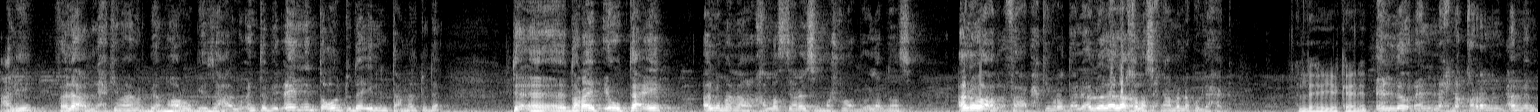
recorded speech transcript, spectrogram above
عليه فلقى عبد الحكيم عامر بينهار وبيزعق له. انت ب... إيه اللي انت قلته ده؟ إيه اللي انت عملته ده؟ آه، ضرايب إيه وبتاع إيه؟ قال له ما أنا خلصت يا ريس المشروع. بيقول عبد الناصر. قال له عب- فعبد الحكيم رد عليه قال له لا لا خلاص إحنا عملنا كل حاجة. اللي هي كانت؟ اللي إن إحنا قررنا نامم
